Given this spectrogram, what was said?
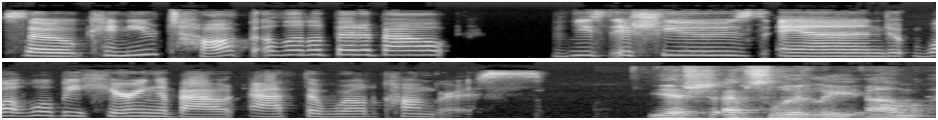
So, can you talk a little bit about these issues and what we'll be hearing about at the World Congress? Yes, absolutely. Um,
